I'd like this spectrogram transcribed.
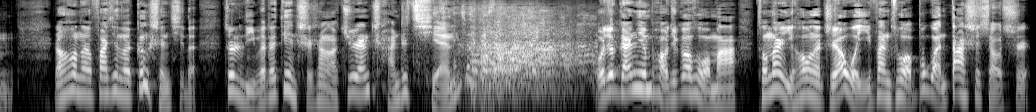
嗯，然后呢发现了更神奇的，就是里边的电池上啊居然缠着钱，我就赶紧跑去告诉我妈，从那以后呢，只要我一犯错，不管大事小事，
